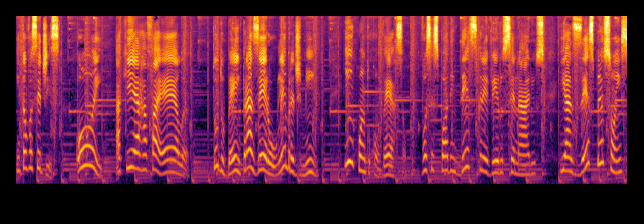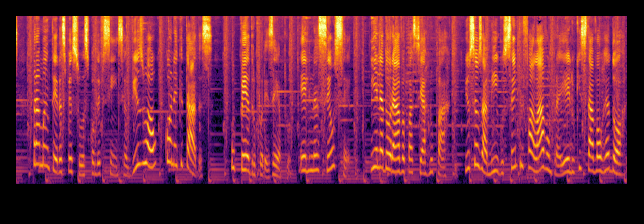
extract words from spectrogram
Então você diz: Oi, aqui é a Rafaela. Tudo bem? Prazer ou lembra de mim? E enquanto conversam, vocês podem descrever os cenários e as expressões para manter as pessoas com deficiência visual conectadas. O Pedro, por exemplo, ele nasceu cego e ele adorava passear no parque. E os seus amigos sempre falavam para ele o que estava ao redor,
